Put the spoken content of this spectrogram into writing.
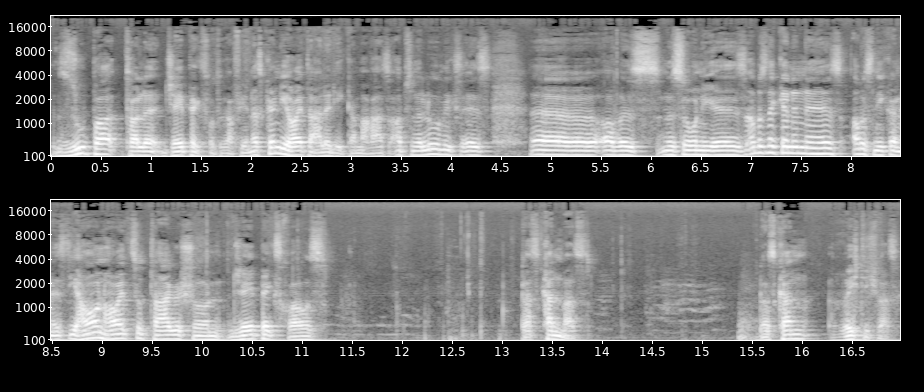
super tolle JPEGs fotografieren. Das können die heute alle, die Kameras. Ob es eine Lumix ist, äh, ob es eine Sony ist, ob es eine Canon ist, ob es Nikon ist. Die hauen heutzutage schon JPEGs raus. Das kann was. Das kann richtig was.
